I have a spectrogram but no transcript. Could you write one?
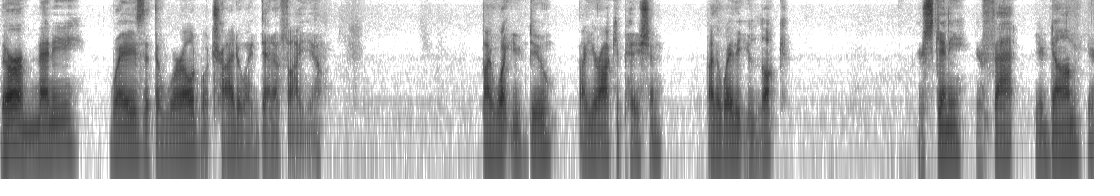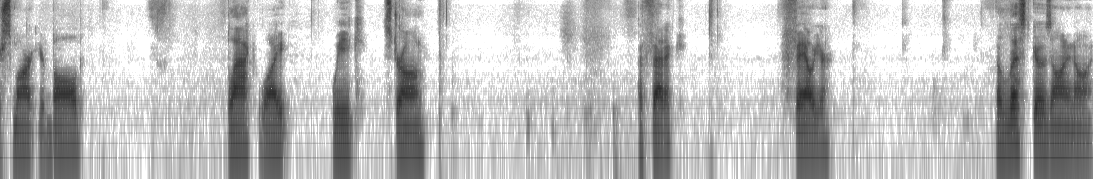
There are many ways that the world will try to identify you by what you do, by your occupation, by the way that you look. You're skinny, you're fat, you're dumb, you're smart, you're bald, black, white, weak, strong, pathetic, failure. The list goes on and on.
